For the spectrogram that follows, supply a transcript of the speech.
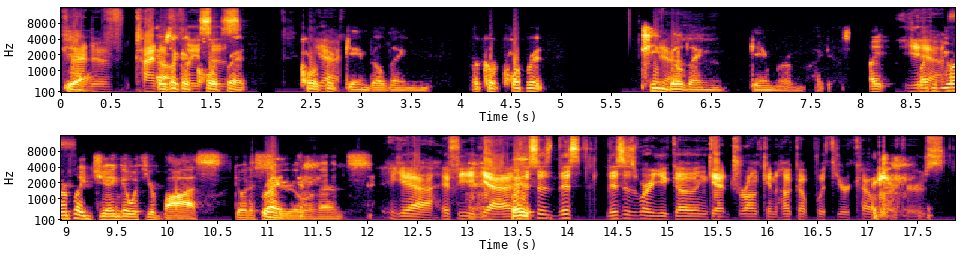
kind Yeah, of kind of. it was of like a corporate corporate Yeah. game building or cor- corporate team Yeah. building game room, I guess. Like, Yeah. like if you want to play Jenga with your boss, go to Right. serial events. Yeah, if you yeah, They- this is this this is where you go and get drunk and hook up with your coworkers.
